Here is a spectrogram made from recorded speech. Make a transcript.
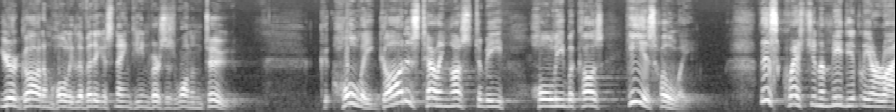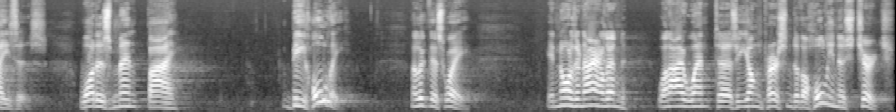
your God, am holy. Leviticus 19, verses 1 and 2. Holy. God is telling us to be holy because He is holy. This question immediately arises what is meant by be holy? Now, look this way. In Northern Ireland, when I went as a young person to the Holiness Church,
